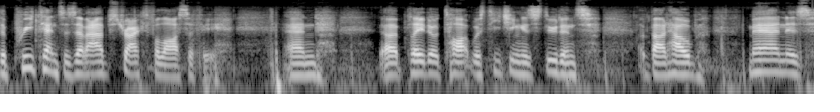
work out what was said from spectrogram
the pretenses of abstract philosophy, and uh, Plato taught was teaching his students about how man is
